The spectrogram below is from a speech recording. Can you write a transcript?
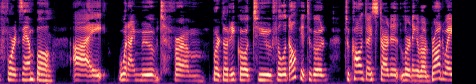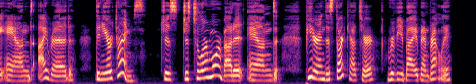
for example, I when I moved from Puerto Rico to Philadelphia to go to college, I started learning about Broadway and I read the New York Times just, just to learn more about it. And Peter and the Starcatcher, reviewed by Ben Brantley,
